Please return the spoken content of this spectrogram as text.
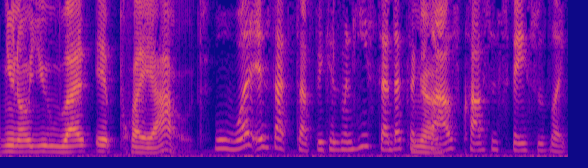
You know, you let it play out. Well, what is that stuff? Because when he said that to Yeah. Klaus, Klaus's face was like,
